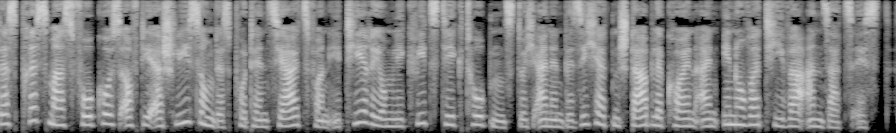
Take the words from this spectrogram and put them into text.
dass Prismas Fokus auf die Erschließung des Potenzials von Ethereum Liquid Stake Tokens durch einen besicherten Stablecoin ein innovativer Ansatz ist.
